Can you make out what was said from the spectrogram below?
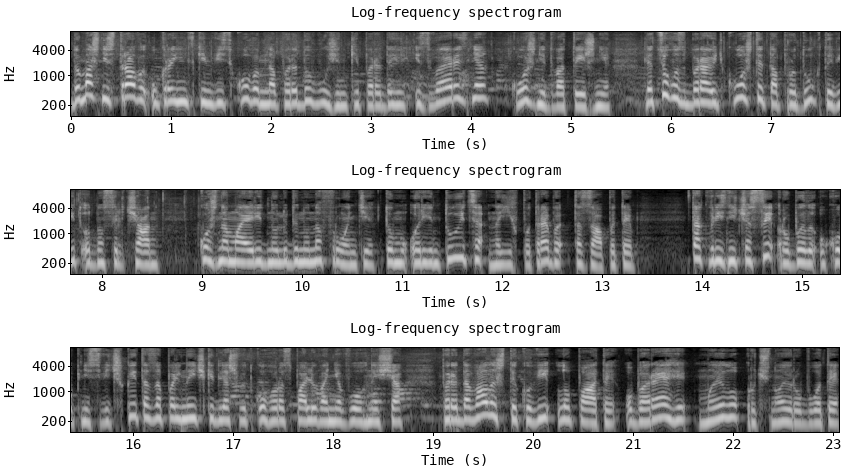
Домашні страви українським військовим на передову жінки передають із вересня кожні два тижні. Для цього збирають кошти та продукти від односельчан. Кожна має рідну людину на фронті, тому орієнтуються на їх потреби та запити. Так в різні часи робили окопні свічки та запальнички для швидкого розпалювання вогнища, передавали штикові лопати, обереги, мило ручної роботи.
